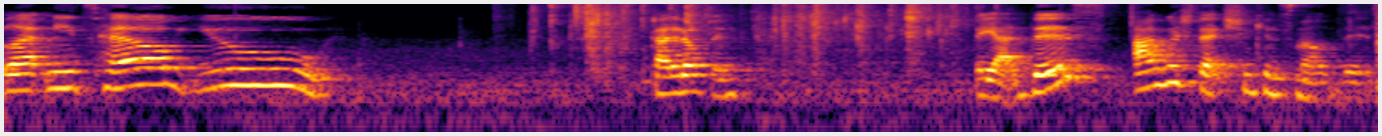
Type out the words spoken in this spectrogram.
Let me tell you. Got it open. But yeah, this, I wish that you can smell this.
